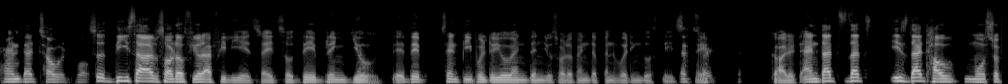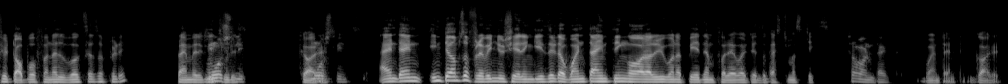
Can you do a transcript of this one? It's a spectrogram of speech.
and that's how it works. so these are sort of your affiliates, right? So they bring you, they, they send people to you, and then you sort of end up converting those leads. That's right? right. Got it. And that's that's is that how most of your top of funnel works as of today? Primarily through Mostly, Got it. mostly it's And then in terms of revenue sharing, is it a one time thing or are you going to pay them forever till the customer sticks? a one type. One time thing. Got it.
